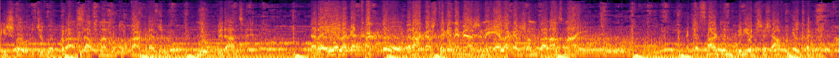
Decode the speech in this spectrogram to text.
কিশোর যুবকরা আছে আপনার মতো তাকড়া যুবক, মুরব্বীরা আছে। এরা এই এলাকায় থাকতো, এরা আকাশ থেকে নেমে আসে না এলাকার সন্তান আজ নাই। একটা সার্টেন পিরিয়ড শেষে আপনিও থাকবেন।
